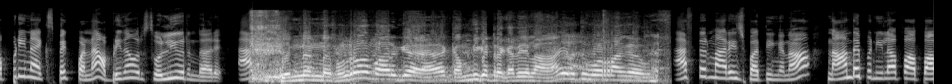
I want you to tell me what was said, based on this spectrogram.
அப்படி நான் எக்ஸ்பெக்ட் பண்ணேன். அப்படிதான் அவர் சொல்லியும் இருந்தாரு என்னென்ன சொல்கிறோம் பாருங்க. கம்பி கட்டுற கதையெல்லாம் எடுத்து போடுறாங்க. ஆஃப்டர் மேரேஜ் பாத்தீங்கன்னா நான் தான் இப்ப நிலா பாப்பா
